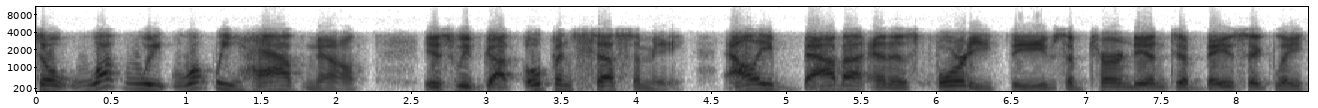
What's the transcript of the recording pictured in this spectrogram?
So what we what we have now is we've got open sesame. Ali Baba and his 40 thieves have turned into basically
